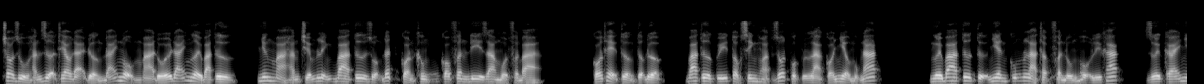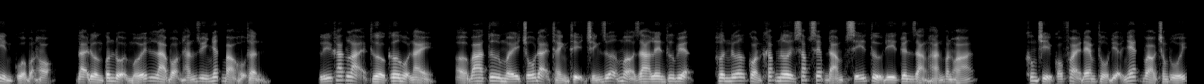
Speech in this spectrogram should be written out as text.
cho dù hắn dựa theo đại đường đãi ngộ mà đối đãi người ba tư, nhưng mà hắn chiếm lĩnh ba tư ruộng đất còn không có phân đi ra một phần ba. Có thể tưởng tượng được, ba tư quý tộc sinh hoạt rốt cuộc là có nhiều mục nát. Người ba tư tự nhiên cũng là thập phần ủng hộ lý khắc. dưới cái nhìn của bọn họ, đại đường quân đội mới là bọn hắn duy nhất bảo hộ thần. Lý khắc lại thừa cơ hội này, ở ba tư mấy chỗ đại thành thị chính giữa mở ra lên thư viện, hơn nữa còn khắp nơi sắp xếp đám sĩ tử đi tuyên giảng hán văn hóa. Không chỉ có phải đem thổ địa nhét vào trong túi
